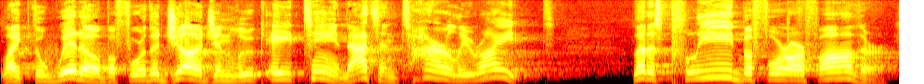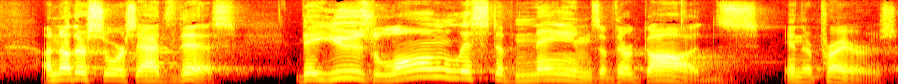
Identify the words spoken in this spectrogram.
like the widow before the judge in Luke 18. That's entirely right. Let us plead before our Father. Another source adds this they used long list of names of their gods in their prayers,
